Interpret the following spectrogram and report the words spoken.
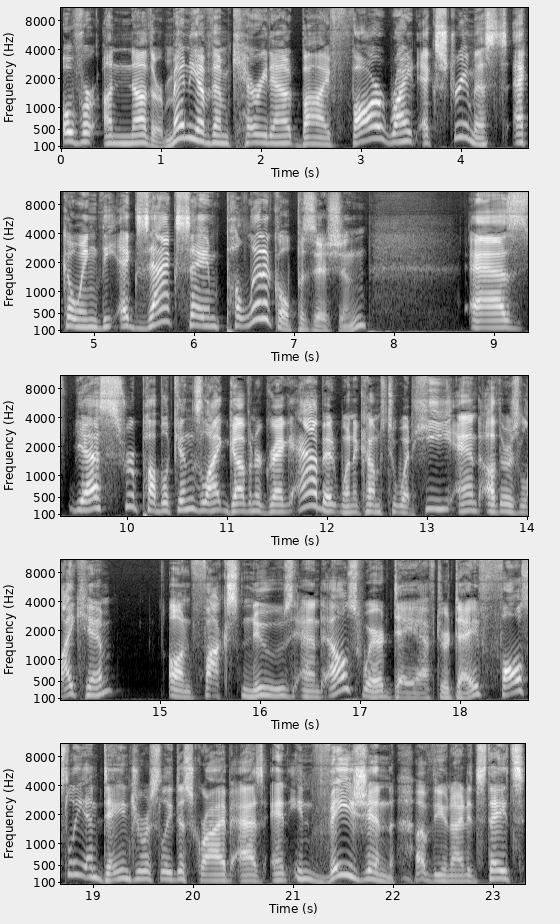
over another, many of them carried out by far right extremists echoing the exact same political position as, yes, Republicans like Governor Greg Abbott when it comes to what he and others like him on Fox News and elsewhere day after day falsely and dangerously describe as an invasion of the United States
